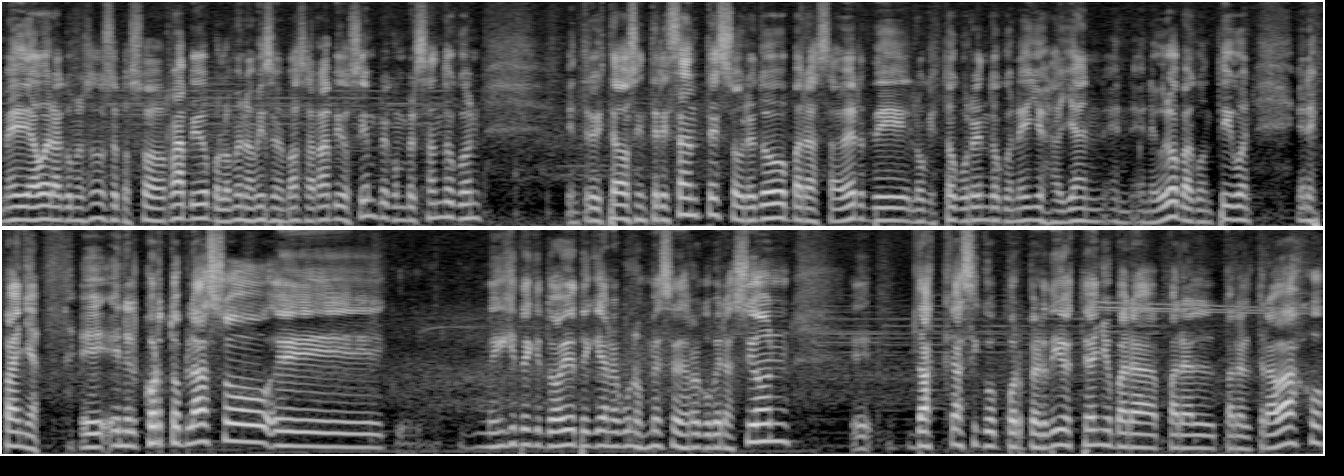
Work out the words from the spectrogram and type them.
media hora conversando, se pasó rápido, por lo menos a mí se me pasa rápido, siempre conversando con entrevistados interesantes, sobre todo para saber de lo que está ocurriendo con ellos allá en, Europa, contigo en, España. Eh, en el corto plazo, me dijiste que todavía te quedan algunos meses de recuperación. Eh, das casi por perdido este año para, para, el, para el trabajo.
